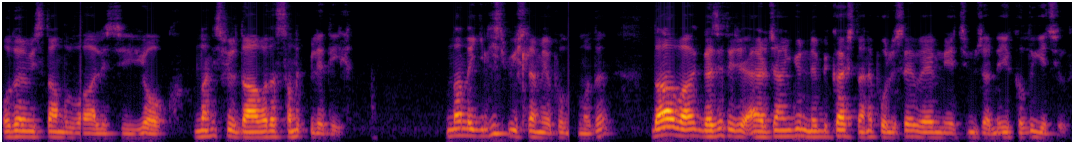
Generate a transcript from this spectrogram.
O dönem İstanbul Valisi yok. Bunların hiçbir davada sanık bile değil. Bunlarla ilgili hiçbir işlem yapılmadı. Dava gazeteci Ercan Gün'le birkaç tane polise ve emniyetçinin üzerine yıkıldı geçildi.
